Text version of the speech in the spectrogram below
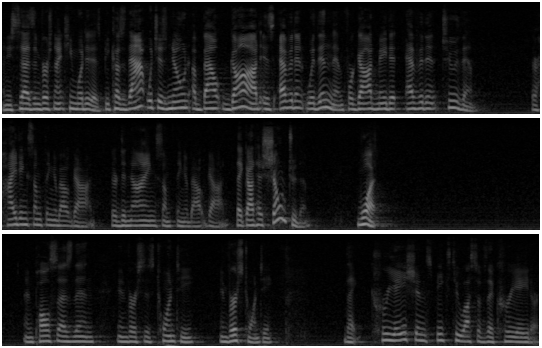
And he says in verse 19 what it is because that which is known about God is evident within them, for God made it evident to them. They're hiding something about God, they're denying something about God that God has shown to them. What? And Paul says then in verses 20, in verse 20, that creation speaks to us of the creator.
